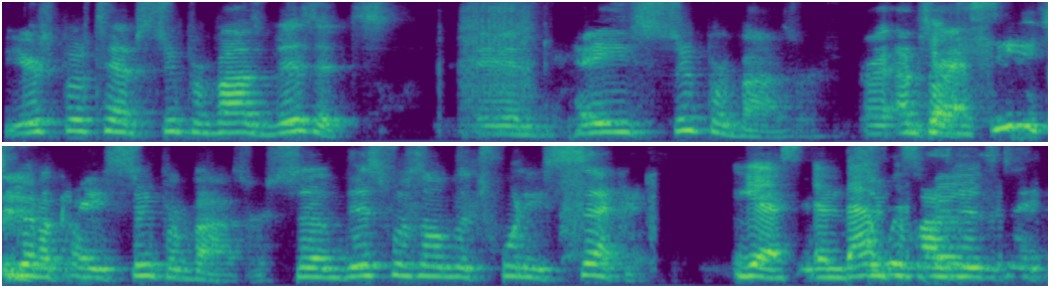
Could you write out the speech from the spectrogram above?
you're supposed to have supervised visits and pay supervisor. I'm sorry, yes. he's going to pay supervisor. So this was on the 22nd. Yes, and that was made,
